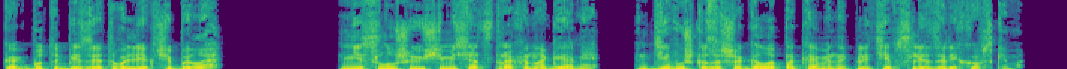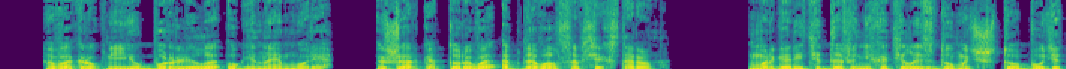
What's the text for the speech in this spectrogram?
как будто без этого легче было. Не слушающимися от страха ногами, девушка зашагала по каменной плите вслед за Риховским. Вокруг нее бурлило огненное море, жар которого обдавал со всех сторон. Маргарите даже не хотелось думать, что будет,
